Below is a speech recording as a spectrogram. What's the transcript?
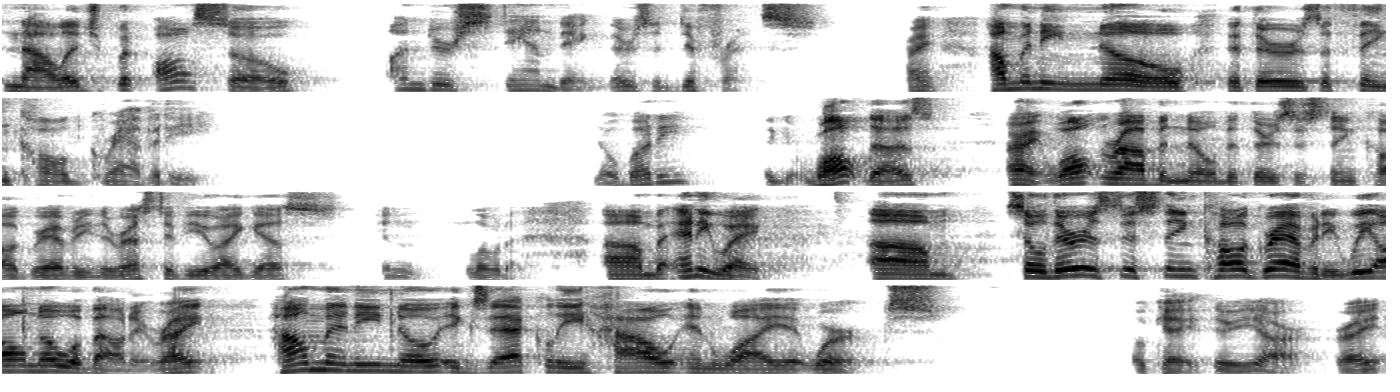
knowledge, but also understanding. There's a difference. Right? How many know that there is a thing called gravity? Nobody? Walt does. All right, Walt and Robin know that there's this thing called gravity. The rest of you, I guess, can float. Um, but anyway, um, so there is this thing called gravity. We all know about it, right? How many know exactly how and why it works? Okay, there you are, right?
